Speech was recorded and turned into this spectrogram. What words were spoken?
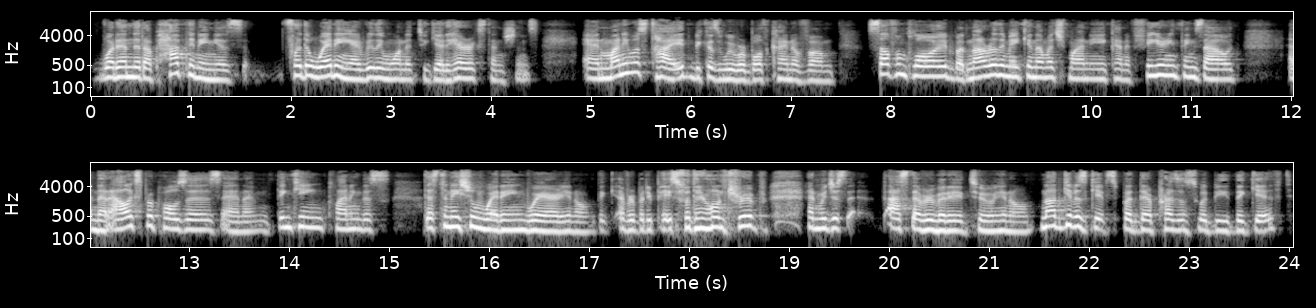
what ended up happening is for the wedding, I really wanted to get hair extensions and money was tight because we were both kind of um, self-employed, but not really making that much money, kind of figuring things out. And then Alex proposes and I'm thinking, planning this destination wedding where, you know, the, everybody pays for their own trip. And we just asked everybody to, you know, not give us gifts, but their presence would be the gift.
